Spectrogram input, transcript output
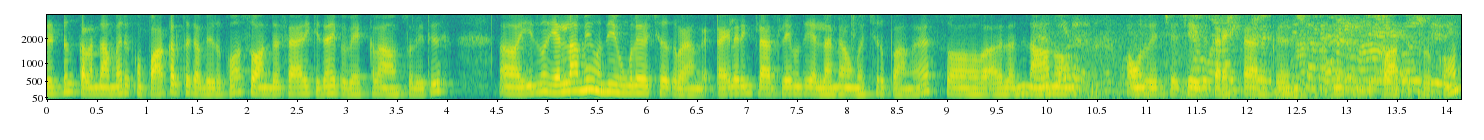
ரெட்டும் கலந்த மாதிரி இருக்கும். பார்க்குறதுக்கு அப்படி இருக்கும். ஸோ அந்த சாரீக்கு தான் இப்போ வைக்கலாம்னு சொல்லிட்டு இது வந்து எல்லாமே வந்து இவங்களே வச்சுருக்குறாங்க. டைலரிங் கிளாஸ்லேயே வந்து எல்லாமே அவங்க வச்சுருப்பாங்க. ஸோ அதில் வந்து நானும் அவங்களும் வச்சு வச்சு இது கரெக்டாக இருக்குது அப்படின்னு சொல்லிட்டு பார்த்துட்ருக்கோம்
